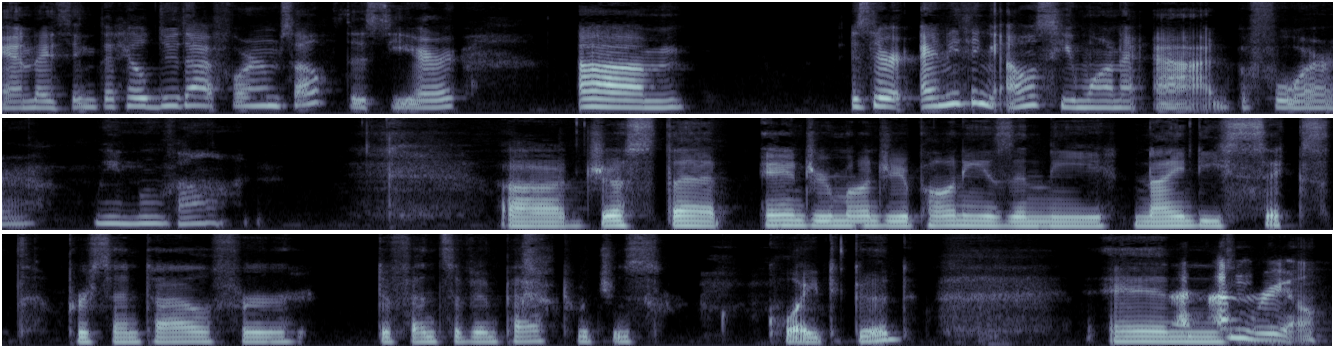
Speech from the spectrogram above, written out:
and i think that he'll do that for himself this year um is there anything else you want to add before we move on Uh, just that Andrew Mangiapane is in the 96th percentile for defensive impact, which is quite good. And that's unreal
